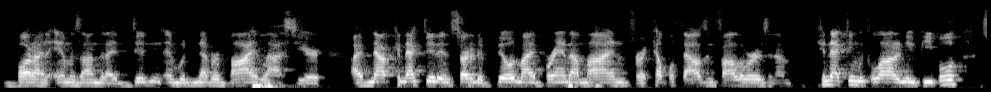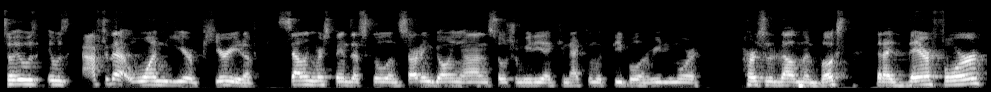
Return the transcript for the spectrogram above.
bought on Amazon that I didn't and would never buy last year. I've now connected and started to build my brand online for a couple thousand followers and I'm connecting with a lot of new people. So it was it was after that 1 year period of selling wristbands at school and starting going on social media and connecting with people and reading more personal development books that I therefore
